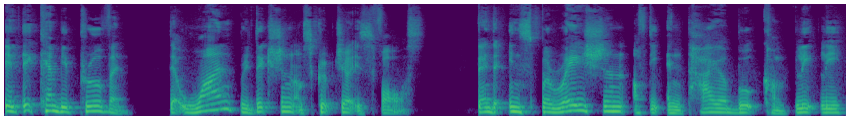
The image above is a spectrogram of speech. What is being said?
If it can be proven that one prediction of scripture is false, then the inspiration of the entire book completely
